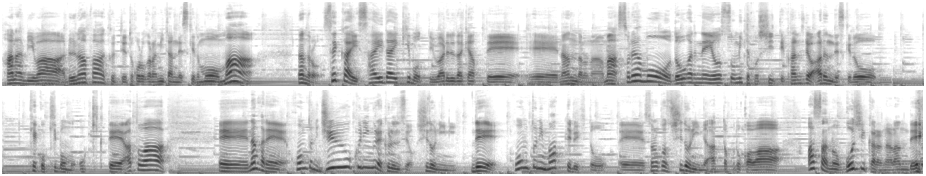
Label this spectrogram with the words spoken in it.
花火はルナパークっていうところから見たんですけどもまあなんだろう世界最大規模って言われるだけあって、えー、なんだろうな。まあそれはもう動画でね様子を見てほしいっていう感じではあるんですけど結構規模も大きくてあとはえー、なんかね、本当に10億人ぐらい来るんですよ、シドニーに。で、本当に待ってる人、えー、それこそシドニーで会った子とかは、朝の5時から並んで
